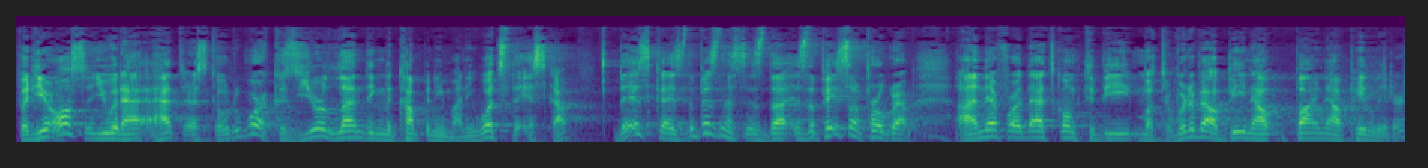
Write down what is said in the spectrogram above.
But here also you would have had to iska to work because you're lending the company money. What's the iska? The iska is the business, is the is the Pesach program, uh, and therefore that's going to be mutter. What about being out buy now pay later?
